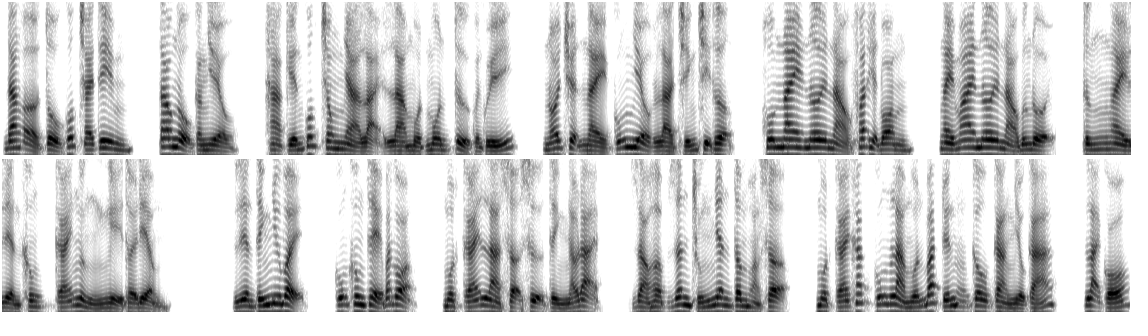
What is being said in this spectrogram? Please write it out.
Đang ở tổ quốc trái tim, tao nộ càng nhiều, Hà Kiến Quốc trong nhà lại là một môn tử quyền quý, nói chuyện này cũng nhiều là chính trị thượng, hôm nay nơi nào phát hiện bom, ngày mai nơi nào bưng đội, từng ngày liền không cái ngừng nghỉ thời điểm. Liền tính như vậy, cũng không thể bắt gọn, một cái là sợ sự tình náo đại, rào hợp dân chúng nhân tâm hoảng sợ, một cái khác cũng là muốn bắt tuyến câu càng nhiều cá, lại có,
